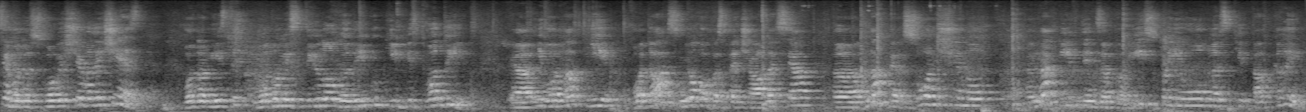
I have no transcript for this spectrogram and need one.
Це водосховище величезне. Воно містить, воно містило велику кількість води. Е, І вона і вода з нього постачалася е, на Херсонщину, на південь Запорізької області та в Крим.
